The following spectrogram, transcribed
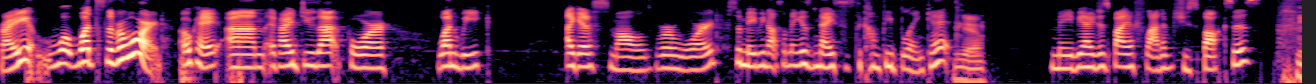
right? What what's the reward? Okay, um if I do that for 1 week, I get a small reward. So maybe not something as nice as the comfy blanket. Yeah. Maybe I just buy a flat of juice boxes.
